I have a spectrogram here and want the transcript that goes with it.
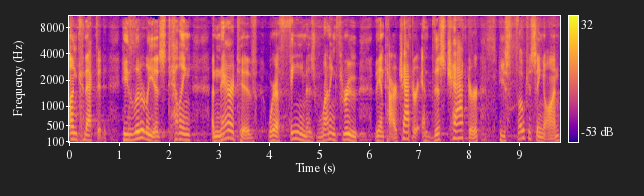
unconnected. He literally is telling a narrative where a theme is running through the entire chapter. And this chapter, he's focusing on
